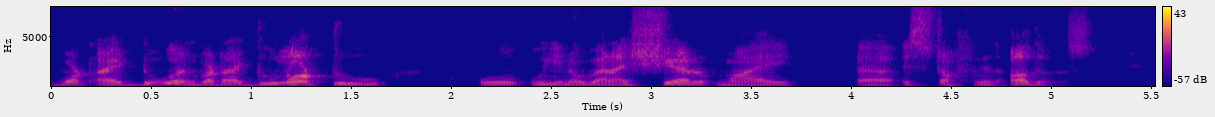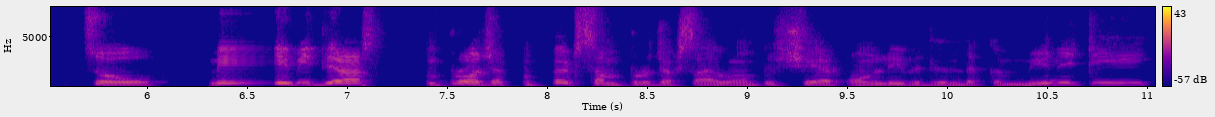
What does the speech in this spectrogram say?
what I do and what I do not do, you know, when I share my uh, stuff with others. So maybe there are some projects, some projects I want to share only within the community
